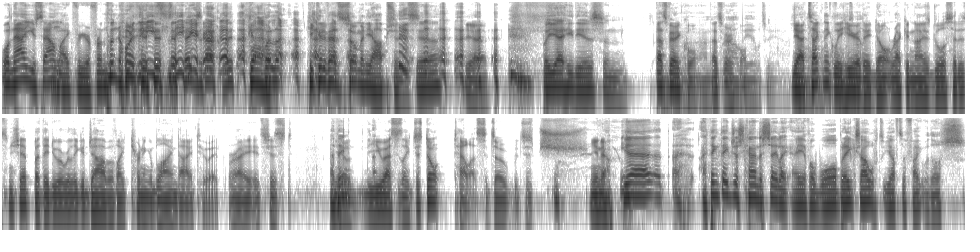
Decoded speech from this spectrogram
well, now you sound like for you're from the Northeast. exactly. God, But, uh, he could have had so many options. yeah. yeah. But yeah, he is, and That's very cool. and That's very I'll cool. be able to, Yeah, so- technically here they don't recognize dual citizenship, but they do a really good job of like turning a blind eye to it, right? It's just I think- know, the US is like just don't tell us. It's a it's just shh, you know. Yeah, I I think they just kind of say like, "Hey, if a war breaks out, you have to fight with us."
